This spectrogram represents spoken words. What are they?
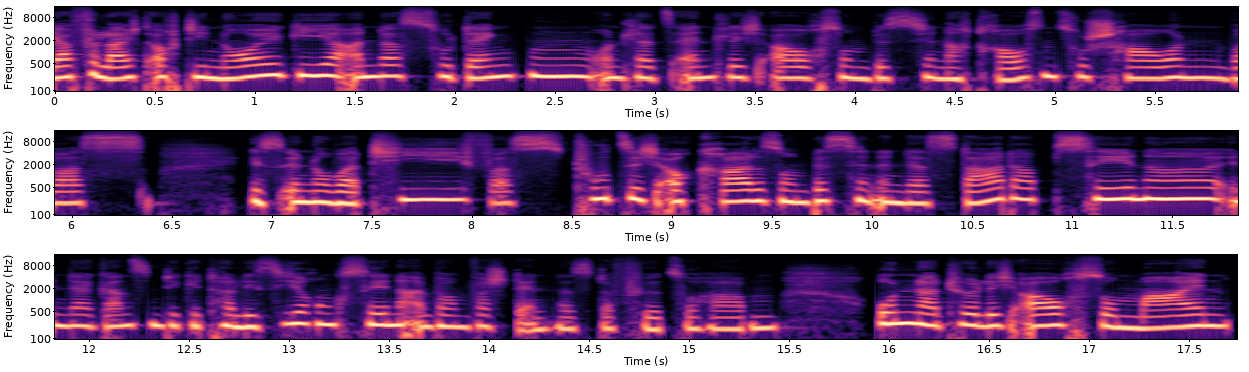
ja, vielleicht auch die Neugier, anders zu denken und letztendlich auch so ein bisschen nach draußen zu schauen, was ist innovativ, was tut sich auch gerade so ein bisschen in der Startup-Szene, in der ganzen Digitalisierungsszene, einfach ein Verständnis dafür zu haben. Und natürlich auch so mein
